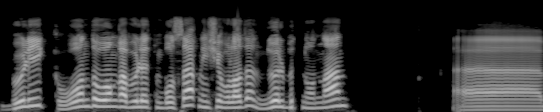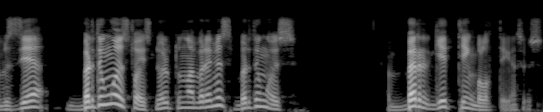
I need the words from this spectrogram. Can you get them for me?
Бөлейік. Онды онға бөлетін болсақ неше болады? Нөл бүтін оннан ә, бізде бірдің өзі то есть нөл бүтін оннан бір емес бірдің өзі. Бірге тең болады деген сөз.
